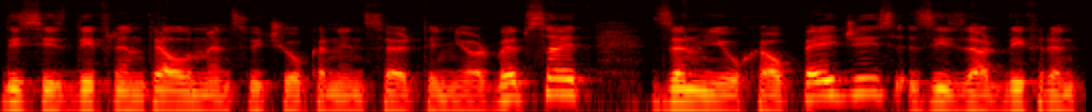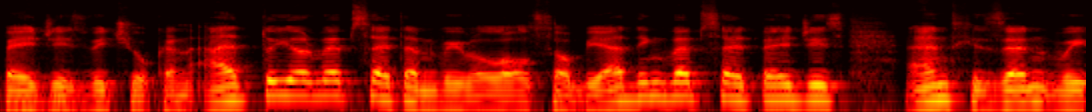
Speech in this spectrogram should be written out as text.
This is different elements which you can insert in your website. Then you have pages. These are different pages which you can add to your website and we will also be adding website pages and then we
